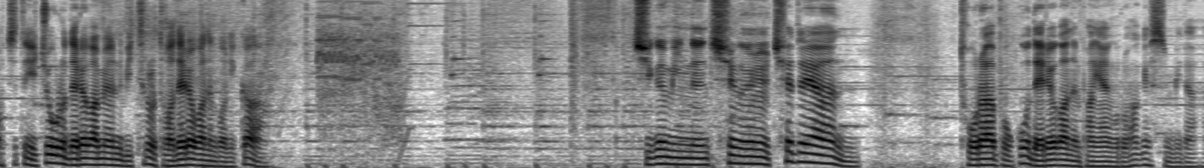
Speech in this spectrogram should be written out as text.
어쨌든 이쪽으로 내려가면 밑으로 더 내려가는 거니까 지금 있는 층을 최대한 돌아보고 내려가는 방향으로 하겠습니다.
